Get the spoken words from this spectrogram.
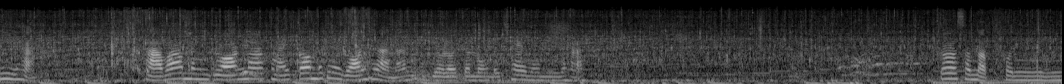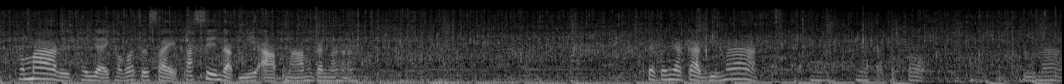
นี่ค่ะ ถามว่ามันร้อนมากไหมก็ไม่ได้ร้อนขนาดนั้น เดี๋ยวเราจะลงไปแช่ในนี้นะคะ ก็สำหรับคนพม่าหรือไทยใหญ่เขาก็จะใส่พักซีนแบบนี้อาบน้ำกันนะคะ แต่บรรยากาศดีมากบรรยากาศก็ดีมาก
